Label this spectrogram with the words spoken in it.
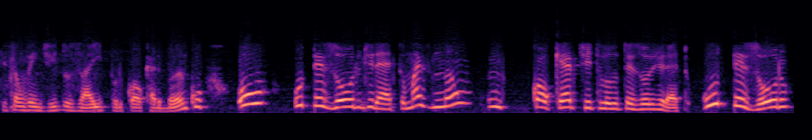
que são vendidos aí por qualquer banco, ou o Tesouro Direto, mas não um qualquer título do Tesouro Direto, o Tesouro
